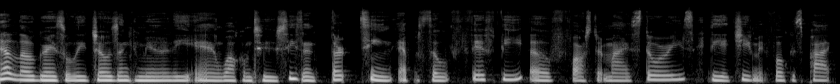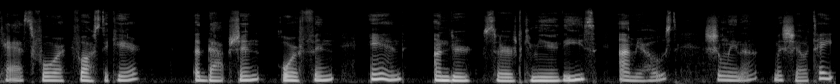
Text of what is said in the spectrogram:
Hello, gracefully chosen community, and welcome to season 13, episode 50 of Fostered My Stories, the achievement focused podcast for foster care, adoption, orphan, and underserved communities. I'm your host, Shalina Michelle Tate.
